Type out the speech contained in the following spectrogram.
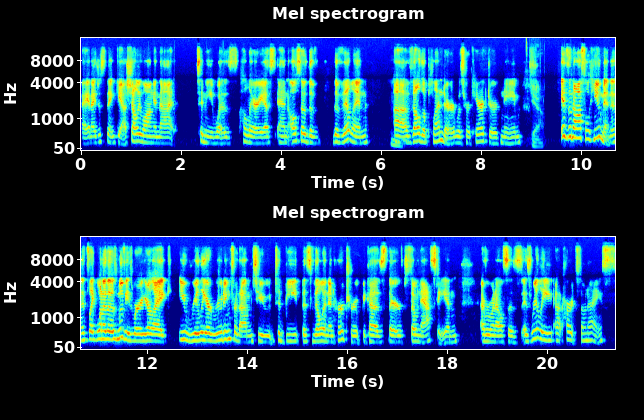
And i just think yeah shelley long in that to me was hilarious. And also the the villain Hmm. uh velda Plendor was her character name. Yeah. is an awful human. And it's like one of those movies where you're like you really are rooting for them to to beat this villain and her troop because they're so nasty. And everyone else is is really at heart so nice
